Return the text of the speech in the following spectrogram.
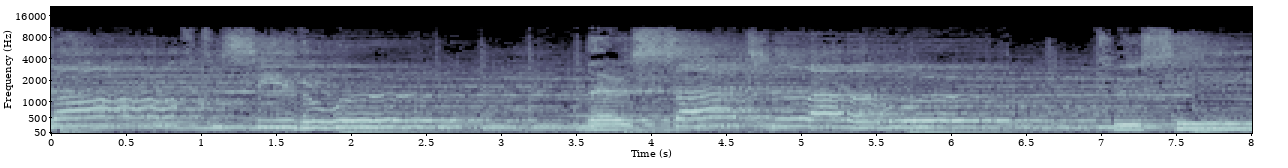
off to see the world. There's such a lot of world to see.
